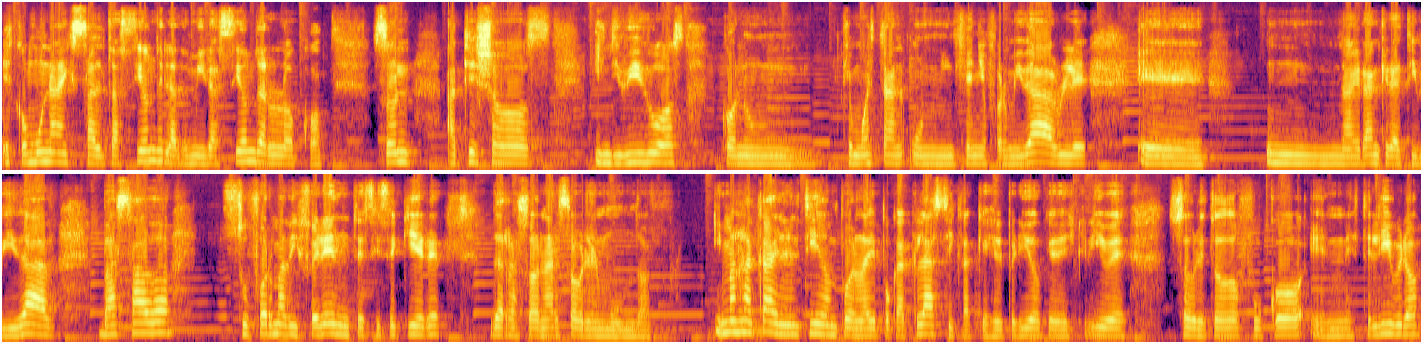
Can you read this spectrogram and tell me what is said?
es como una exaltación de la admiración del loco. Son aquellos individuos con un, que muestran un ingenio formidable, eh, una gran creatividad, basada su forma diferente, si se quiere, de razonar sobre el mundo. Y más acá en el tiempo, en la época clásica, que es el periodo que describe sobre todo Foucault en este libro,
